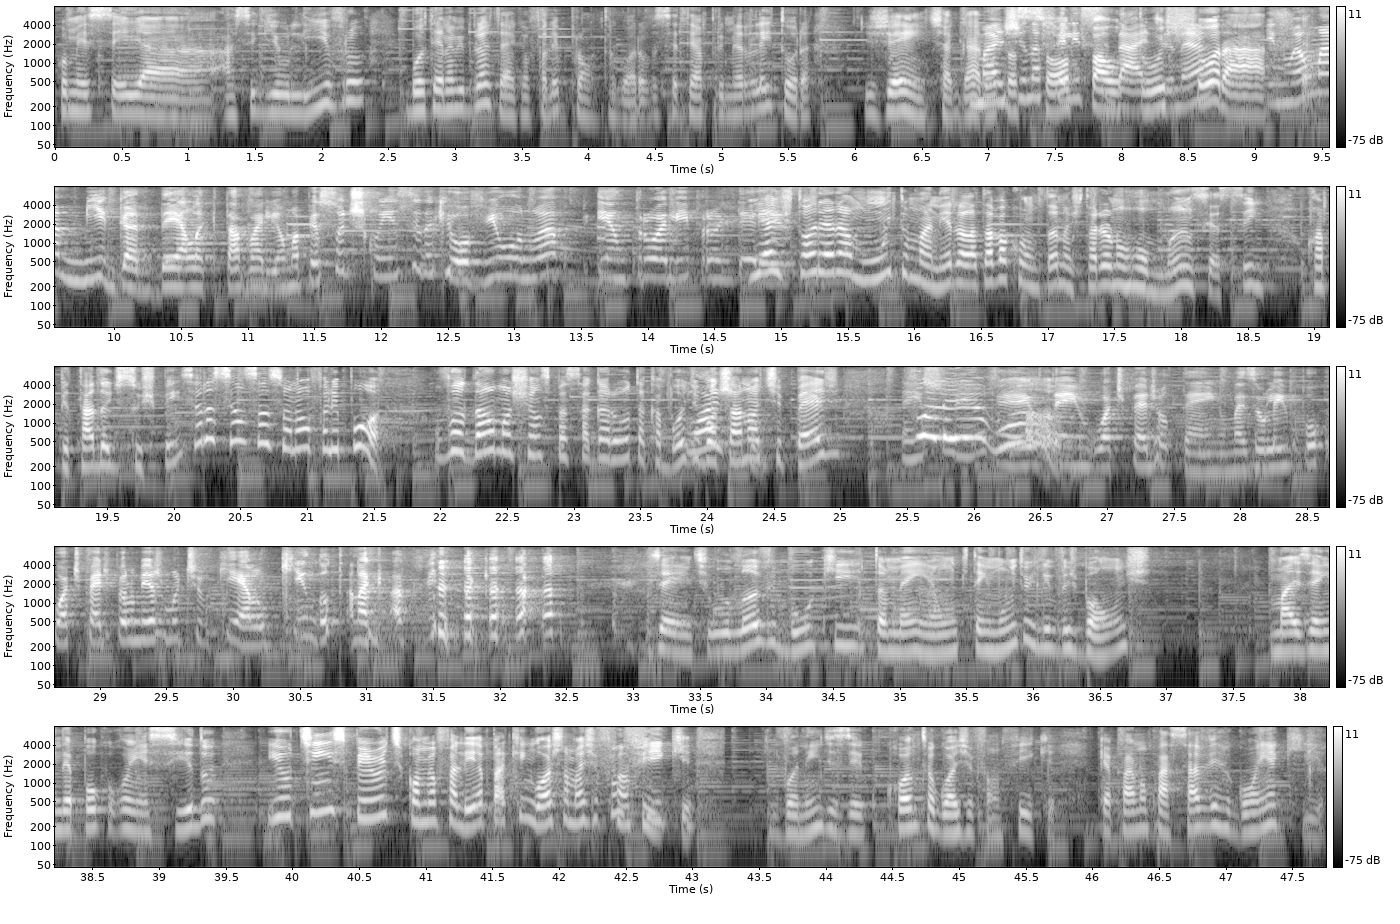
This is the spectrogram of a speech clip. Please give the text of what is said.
comecei a, a seguir o livro, botei na biblioteca. Eu falei, pronto, agora você tem a primeira leitora. Gente, a garota Imagina só a faltou né? chorar. E não é uma amiga dela que tava ali, é uma pessoa desconhecida que ouviu, não é? Entrou ali para o interesse. E a história era muito maneira, ela tava contando a história num romance assim, com a pitada de suspense, era sensacional. Eu falei, pô, vou dar uma chance para essa garota, acabou de Lógico. botar no Wattpad. É falei, vou. Eu tenho, o Wattpad eu tenho, mas eu leio pouco o Wattpad pelo mesmo motivo que ela. O Kindle tá na gaveta. Gente, o Love Book também é um que tem muitos livros bons, mas ainda é pouco conhecido. E o Teen Spirit, como eu falei, é para quem gosta mais de fanfic. fanfic. Vou nem dizer quanto eu gosto de fanfic, que é para não passar vergonha aqui.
